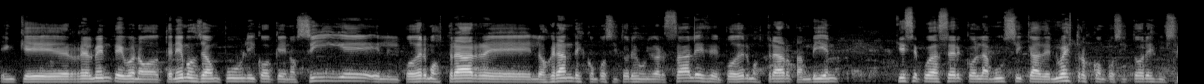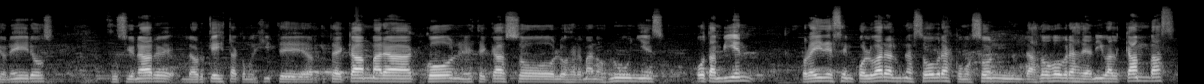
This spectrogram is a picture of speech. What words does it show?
en que realmente, bueno, tenemos ya un público que nos sigue, el poder mostrar eh, los grandes compositores universales, el poder mostrar también qué se puede hacer con la música de nuestros compositores misioneros, fusionar la orquesta, como dijiste, la orquesta de cámara, con en este caso los hermanos Núñez, o también por ahí desempolvar algunas obras, como son las dos obras de Aníbal Cambas,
